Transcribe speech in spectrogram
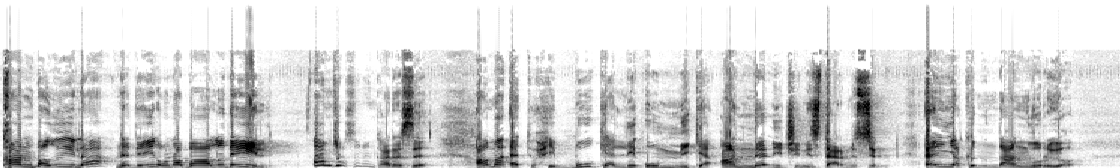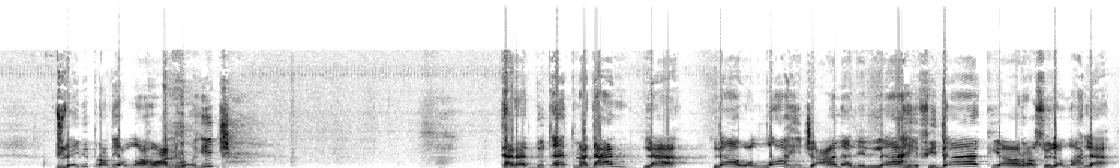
kan bağıyla ne değil ona bağlı değil. Amcasının karısı. Ama etuhibbuke li ummike annen için ister misin? En yakınından vuruyor. Cüleybib radıyallahu anhu hiç tereddüt etmeden la la vallahi ceale lillahi fidak ya Resulallah la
